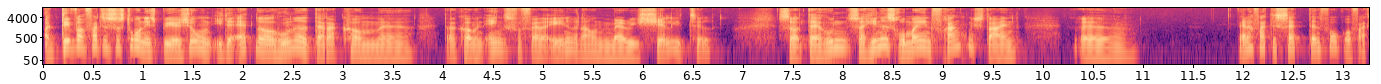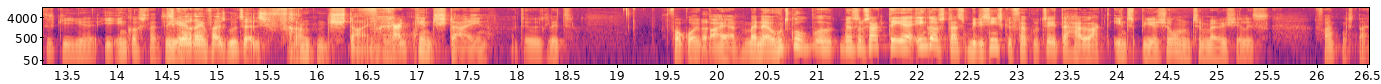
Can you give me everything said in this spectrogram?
og det var faktisk så stor en inspiration i det 18. århundrede, da der kom, øh, da der kom en engelsk forfatter inde ved navn Mary Shelley til. Så, da hun, så hendes roman Frankenstein, øh, den er faktisk sat, den foregår faktisk i, i Ingolstadt. Det skal rent faktisk udtales Frankenstein. Frankenstein. Og det er jo lidt foregår i Bayern. Men, uh, hun skulle, men som sagt, det er Ingolstads medicinske fakultet, der har lagt inspirationen til Mary Shelleys Frankenstein.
